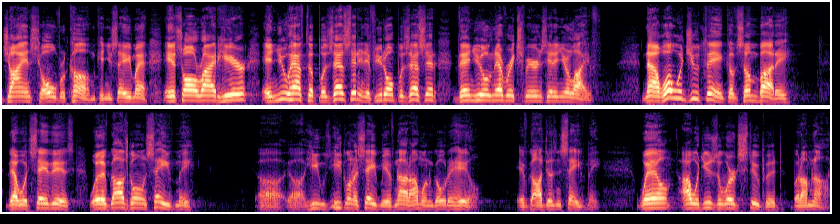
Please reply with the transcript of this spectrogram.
giants to overcome. Can you say amen? It's all right here, and you have to possess it, and if you don't possess it, then you'll never experience it in your life. Now, what would you think of somebody that would say this? Well, if God's going to save me, uh, uh, he, He's going to save me. If not, I'm going to go to hell if God doesn't save me. Well, I would use the word stupid, but I'm not.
